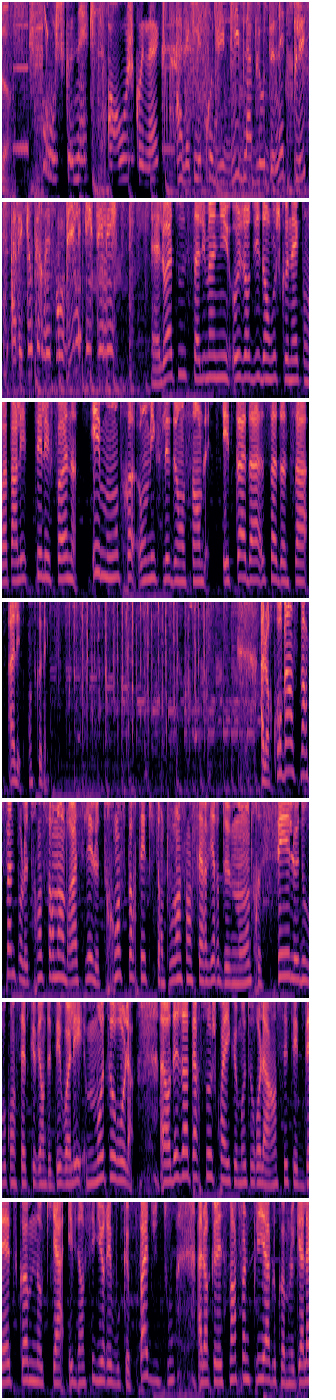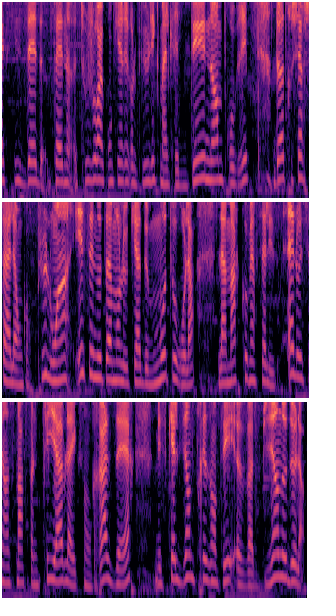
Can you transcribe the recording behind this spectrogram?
Connect. Rouge Connect. Rouge Connect. Avec les produits Bliblablo de Net Plus, avec Internet mobile et télé. Hello à tous, salut Manu. Aujourd'hui dans Rouge Connect, on va parler téléphone et montre. On mixe les deux ensemble et tada, ça donne ça. Allez, on se connecte. Alors, courber un smartphone pour le transformer en bracelet, le transporter tout en pouvant s'en servir de montre, c'est le nouveau concept que vient de dévoiler Motorola. Alors déjà, perso, je croyais que Motorola, hein, c'était dead comme Nokia. Eh bien, figurez-vous que pas du tout. Alors que les smartphones pliables comme le Galaxy Z peinent toujours à conquérir le public malgré d'énormes progrès, d'autres cherchent à aller encore plus loin et c'est notamment le cas de Motorola. La marque commercialise elle aussi un smartphone pliable avec son Razer, mais ce qu'elle vient de présenter va bien au-delà.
